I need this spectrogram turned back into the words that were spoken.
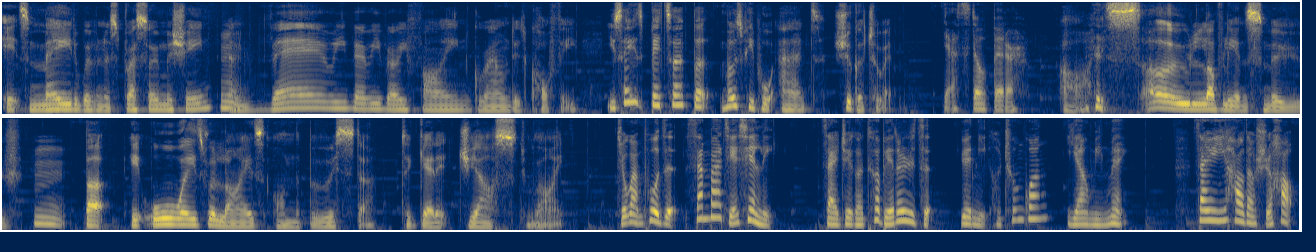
It's made with an espresso machine and very, very, very fine grounded coffee. You say it's bitter, but most people add sugar to it. Yeah, still bitter. Oh, it's so lovely and smooth. But it always relies on the barista to get it just right. 酒馆铺子三八节献礼，在这个特别的日子， 愿你和春光一样明媚。三月一号到十号，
